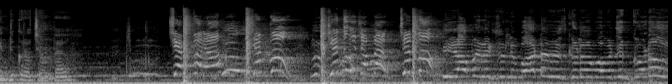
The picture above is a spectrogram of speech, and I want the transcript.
ఎందుకురా చంపావు? చెప్పరా? చెప్పు. ఎందుకు చెప్పావు చెప్పు. యాభై లక్షలు మాట మధ్య గొడవ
